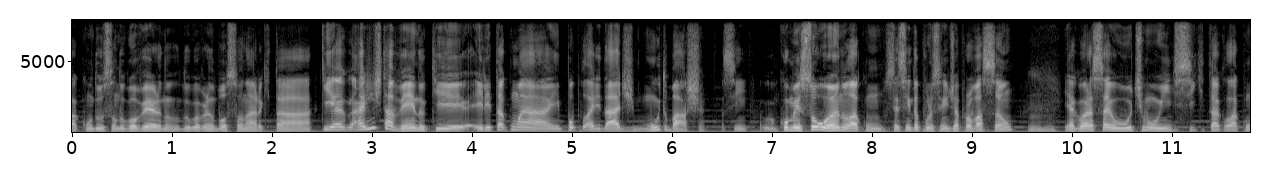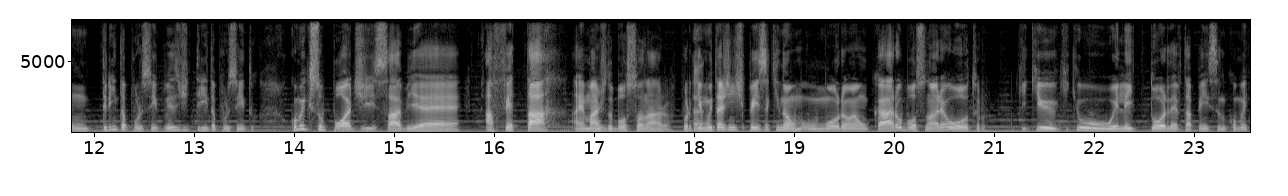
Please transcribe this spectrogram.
a condução do governo, do governo Bolsonaro que tá que a, a gente tá vendo que ele tá com uma impopularidade muito baixa, assim. Começou o ano lá com 60% de aprovação uhum. e agora saiu o último índice que tá lá com 30%, menos de 30%. Como é que isso pode, sabe, é afetar a imagem do Bolsonaro? Porque é. muita gente pensa que não, o Mourão é um cara, o Bolsonaro é o outro. O que, que, que, que o eleitor deve estar tá pensando? Como, é,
